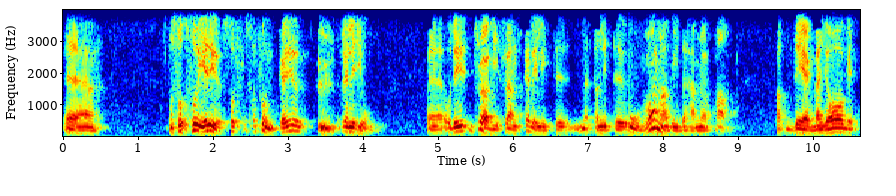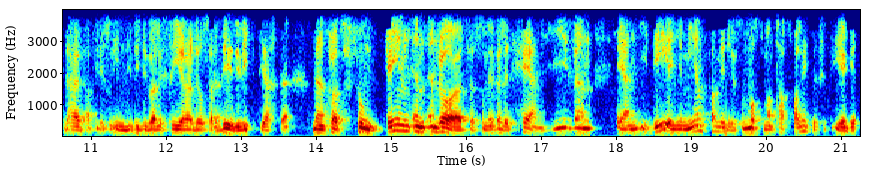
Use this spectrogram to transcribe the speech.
Eh, och så, så är det ju, så, så funkar ju religion. Eh, och det tror jag vi svenskar är lite, nästan lite ovana vid det här med att man, att det egna jaget, det här att vi är så individualiserade och så här, det är det viktigaste. Men för att funka i en, en, en rörelse som är väldigt hängiven, en idé, en gemensam idé, så måste man tappa lite sitt eget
